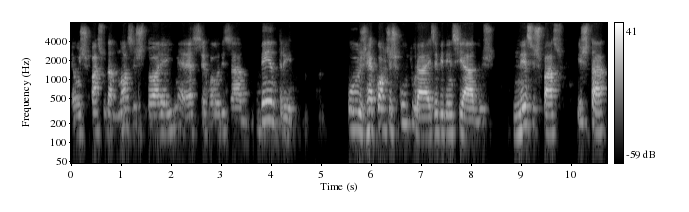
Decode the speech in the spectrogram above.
é um espaço da nossa história e merece ser valorizado. Dentre os recortes culturais evidenciados nesse espaço está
